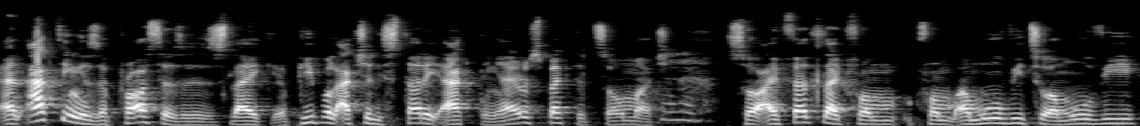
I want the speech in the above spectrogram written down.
and acting is a process it's like uh, people actually study acting. I respect it so much. So i felt like from from a movie to a movie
